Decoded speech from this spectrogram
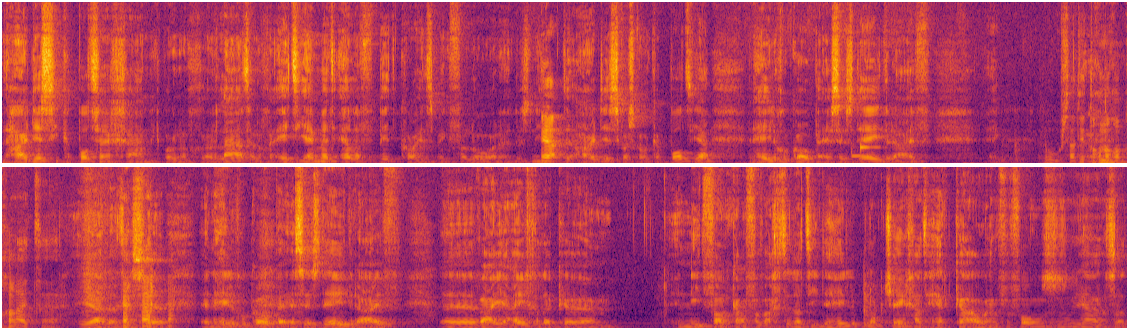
de harddisk die kapot zijn gegaan. Ik heb ook nog eh, later nog een ATM met 11 bitcoins ben ik verloren. Dus niet, Ja. de harddisk was gewoon kapot. Ja, een hele goedkope SSD-drive. Oeh, staat hij toch nog opgeleid? eh? Ja, dat is eh, een hele goedkope SSD-drive. eh, waar je eigenlijk eh, niet van kan verwachten dat hij de hele blockchain gaat herkauwen. En vervolgens ja, zat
